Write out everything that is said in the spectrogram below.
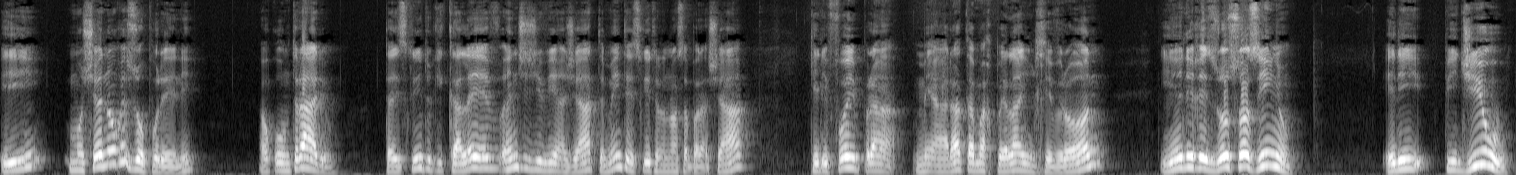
e Moshe não rezou por ele. Ao contrário, está escrito que Kalev, antes de viajar, também está escrito na nossa paraxá, que ele foi para Me'arat Marpelá em Hebron e ele rezou sozinho. Ele pediu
